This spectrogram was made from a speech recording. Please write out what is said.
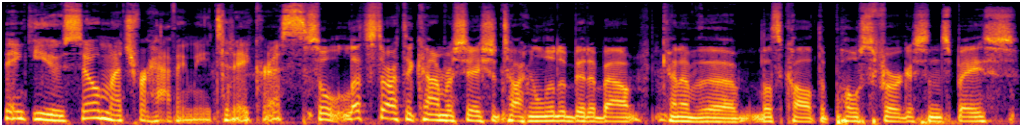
Thank you so much for having me today, Chris. So let's start the conversation talking a little bit about kind of the let's call it the post Ferguson space.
